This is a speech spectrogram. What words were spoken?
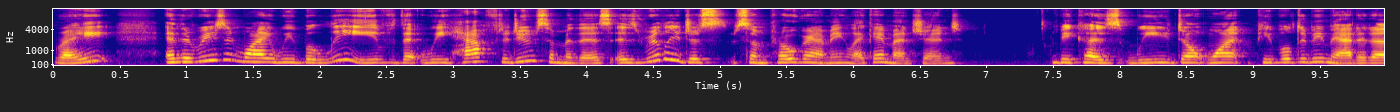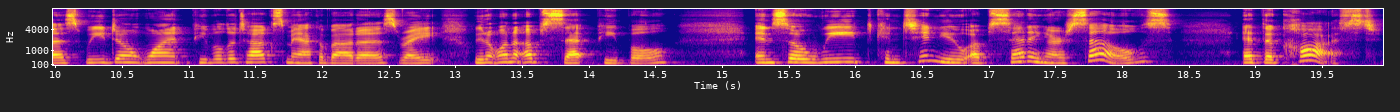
Right? And the reason why we believe that we have to do some of this is really just some programming, like I mentioned, because we don't want people to be mad at us. We don't want people to talk smack about us, right? We don't want to upset people. And so we continue upsetting ourselves at the cost,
